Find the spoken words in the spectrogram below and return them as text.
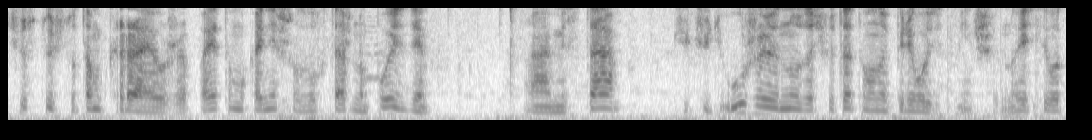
чувствую, что там край уже. Поэтому, конечно, в двухэтажном поезде а, места чуть-чуть уже, но за счет этого оно перевозит меньше. Но если вот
